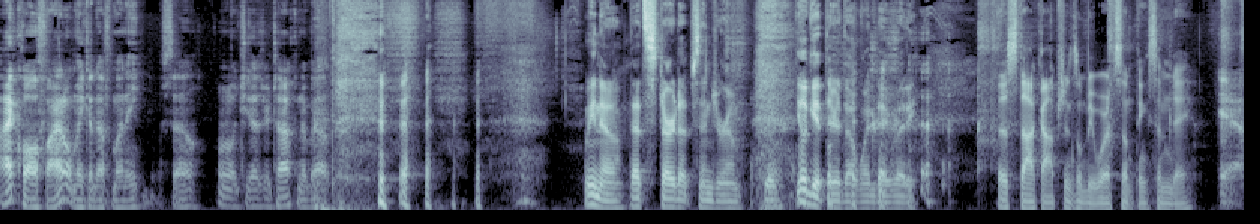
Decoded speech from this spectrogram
I qualify. I don't make enough money, so I don't know what you guys are talking about. We know that's startup syndrome. You'll, you'll get there though one day, buddy. Those stock options will be worth something someday. Yeah.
